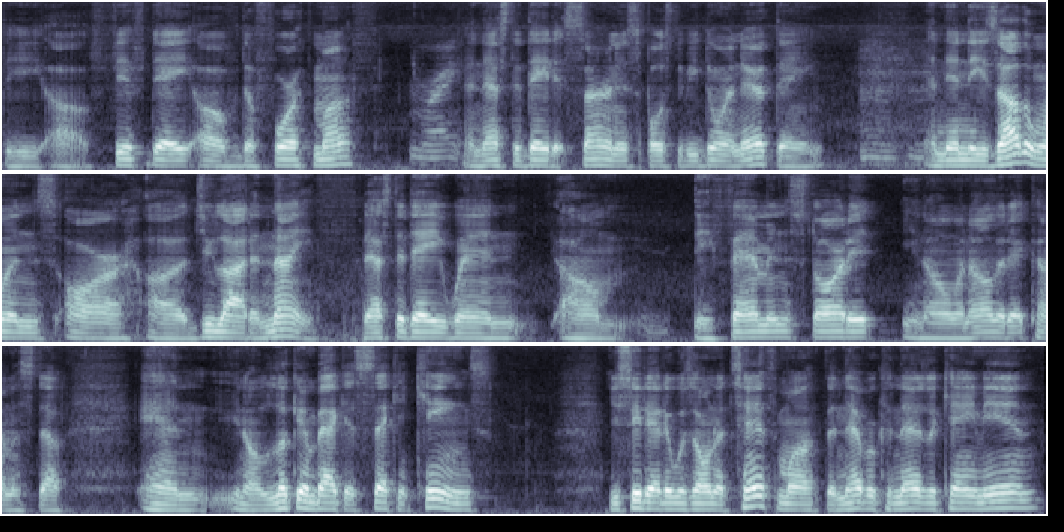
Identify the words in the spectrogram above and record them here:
the uh, fifth day of the fourth month. Right. And that's the day that CERN is supposed to be doing their thing. hmm And then these other ones are uh, July the 9th. That's the day when um, the famine started, you know, and all of that kind of stuff. And, you know, looking back at Second Kings, you see that it was on the 10th month that Nebuchadnezzar came in.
